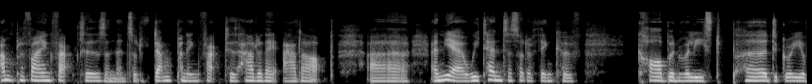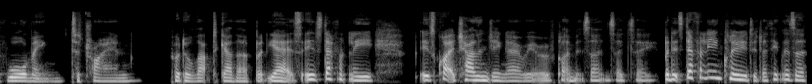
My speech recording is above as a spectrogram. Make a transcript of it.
amplifying factors, and then sort of dampening factors? How do they add up? Uh, and yeah, we tend to sort of think of carbon released per degree of warming to try and put all that together. But yeah, it's, it's definitely it's quite a challenging area of climate science, I'd say. But it's definitely included. I think there's a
